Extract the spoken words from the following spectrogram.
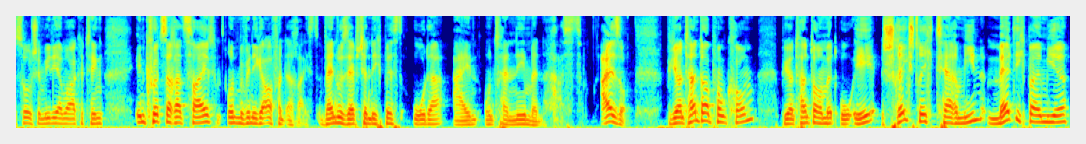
Social Media Marketing in kürzerer Zeit und mit weniger Aufwand erreichst, wenn du selbstständig bist oder ein Unternehmen hast. Also, björntantor.com, björntantor mit OE, Schrägstrich Termin, melde dich bei mir,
